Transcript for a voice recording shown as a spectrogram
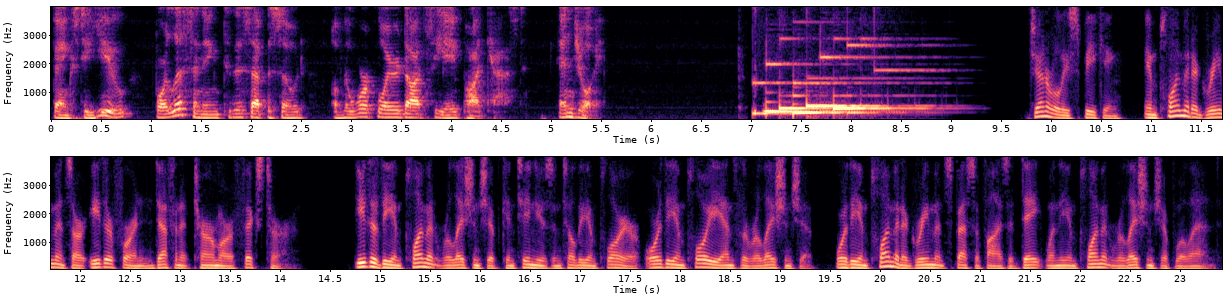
Thanks to you for listening to this episode of the WorkLawyer.ca podcast. Enjoy. Generally speaking, employment agreements are either for an indefinite term or a fixed term. Either the employment relationship continues until the employer or the employee ends the relationship, or the employment agreement specifies a date when the employment relationship will end.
